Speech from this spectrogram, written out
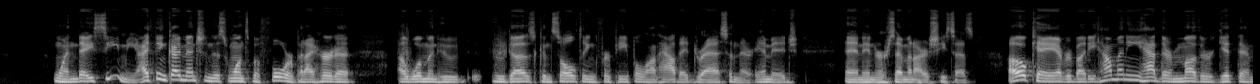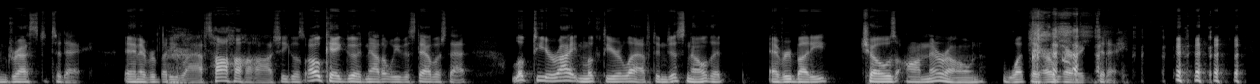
when they see me. I think I mentioned this once before, but I heard a a woman who who does consulting for people on how they dress and their image, and in her seminars she says, "Okay, everybody, how many had their mother get them dressed today?" And everybody laughs, ha ha ha ha. She goes, "Okay, good. Now that we've established that, look to your right and look to your left, and just know that everybody chose on their own what they are wearing today."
